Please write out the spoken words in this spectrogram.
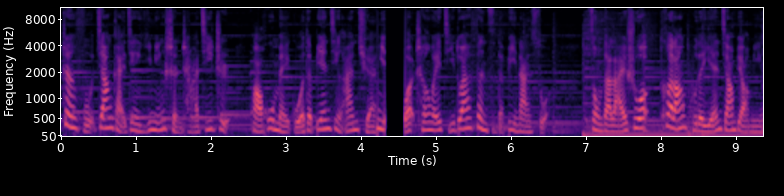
政府将改进移民审查机制，保护美国的边境安全，免国成为极端分子的避难所。总的来说，特朗普的演讲表明，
